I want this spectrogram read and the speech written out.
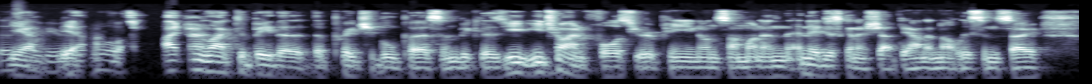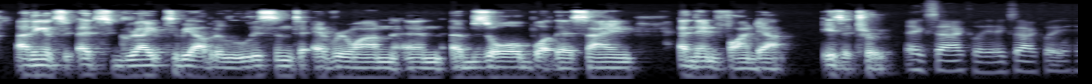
So yeah, really yeah. Cool. I don't like to be the, the preachable person because you, you try and force your opinion on someone and, and they're just going to shut down and not listen. So I think it's it's great to be able to listen to everyone and absorb what they're saying and then find out is it true. Exactly, exactly.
